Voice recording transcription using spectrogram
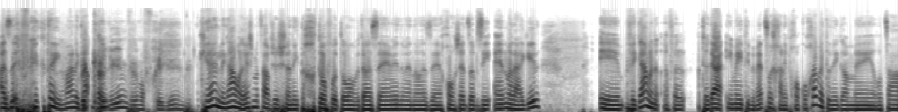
אז זה אפקט האימה לגמרי. וקרים ומפחידים. כן, לגמרי, יש מצב ששני תחטוף אותו ותעשה ממנו איזה חורשת זבזי, אין מה להגיד. אה, וגם, אבל אתה יודע, אם הייתי באמת צריכה לבחור כוכבת, אני גם אה, רוצה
